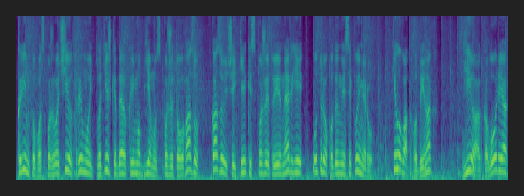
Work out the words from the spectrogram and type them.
Крім того, споживачі отримують платіжки, де окрім об'єму спожитого газу, вказуючи кількість спожитої енергії у трьох одиницях виміру кіловат годинах, гігакалоріях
